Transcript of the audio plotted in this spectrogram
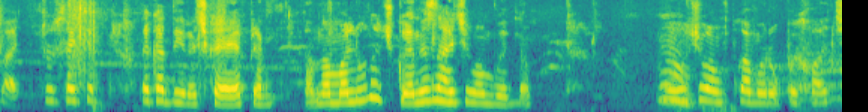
Бать, Тут, кстати, така дирочка є прям там на малюночку. Я не знаю, чи вам видно. Не М. хочу вам в камеру пихати.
